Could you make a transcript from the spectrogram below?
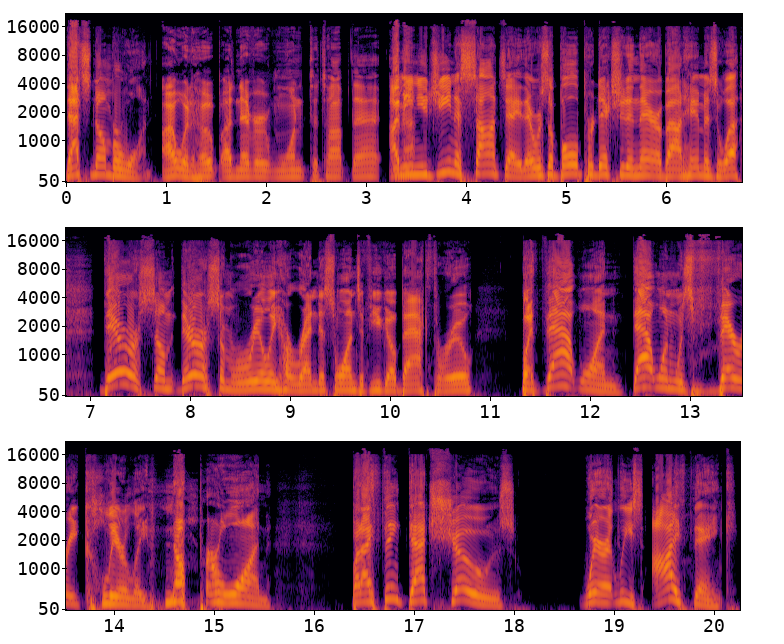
That's number 1. I would hope I'd never want to top that. I mean, Eugene Asante, there was a bold prediction in there about him as well. There are some there are some really horrendous ones if you go back through, but that one, that one was very clearly number 1. But I think that shows where at least I think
